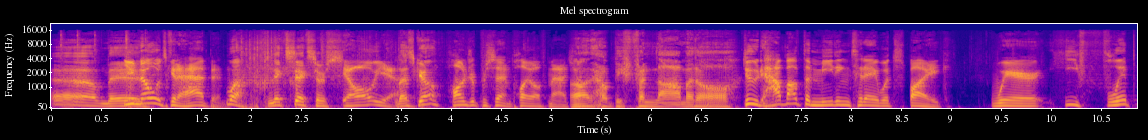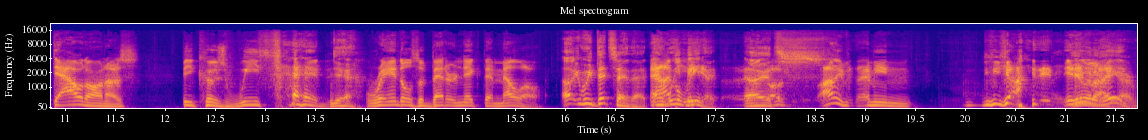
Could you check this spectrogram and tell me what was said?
Oh, man. You know what's going to happen. Well, Knick Sixers. Oh, yeah. Let's go. 100% playoff match. Oh, that would be phenomenal. Dude, how about the meeting today with Spike where he flipped out on us because we said Yeah. Randle's a better Knick than Melo? Oh, we did say that, And and, I we believe mean it. Uh, it's, I don't even, I mean, yeah, it, it you and it I are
